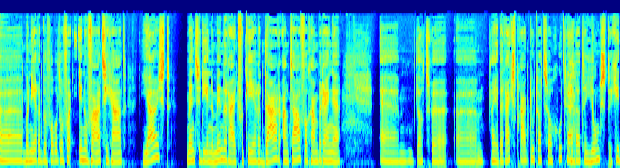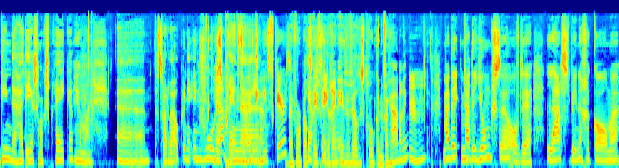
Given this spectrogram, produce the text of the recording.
uh, wanneer het bijvoorbeeld over innovatie gaat, juist mensen die in de minderheid verkeren daar aan tafel gaan brengen. Um, dat we, um, nou ja, de rechtspraak doet dat zo goed, hè, dat de jongste gediende het eerst mag spreken. Heel mooi. Uh, dat zouden wij ook kunnen invoeren. Ja, en, uh, niet verkeerd. Bijvoorbeeld, heeft iedereen evenveel gesproken in een vergadering? Mm -hmm. Maar, de, maar de jongste of de laatst binnengekomen,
